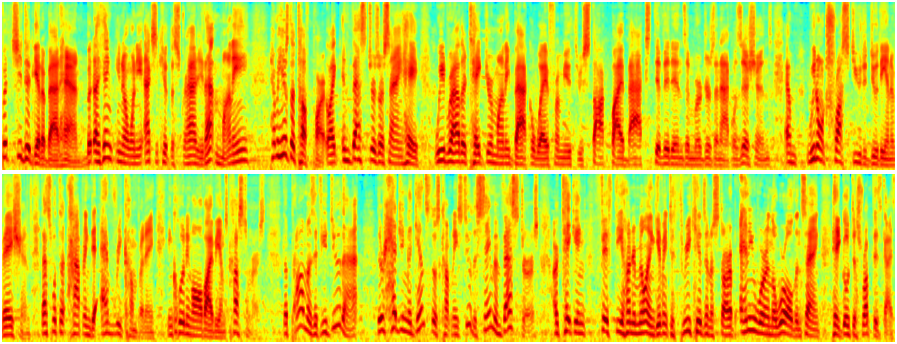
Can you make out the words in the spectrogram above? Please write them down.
but she did get a bad hand. But I think, you know, when you execute the strategy, that money, I mean, here's the tough part. Like, investors are saying, hey, we'd rather take your money back away from you through stock buybacks, dividends, and mergers and acquisitions, and we don't trust you to do the innovation. That's what's happening to every company, including all of IBM's customers. The problem is, if you do that, they're hedging against those companies too. The same investors are taking 50, 100 million, giving it to three kids in a startup anywhere in the world and saying, saying, hey, go disrupt these guys.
